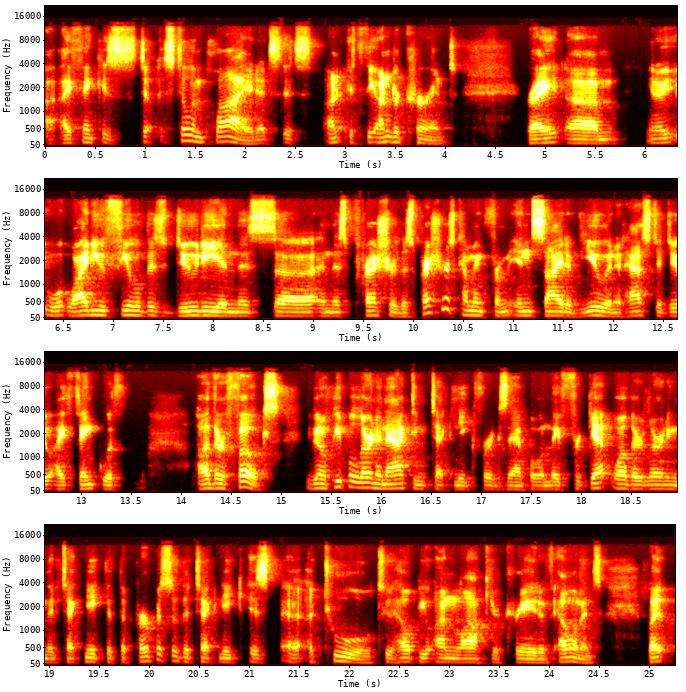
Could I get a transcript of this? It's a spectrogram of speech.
I think is st- still implied. It's it's it's the undercurrent, right? Um, you know, why do you feel this duty and this uh, and this pressure? This pressure is coming from inside of you, and it has to do, I think, with other folks. You know, people learn an acting technique, for example, and they forget while they're learning the technique that the purpose of the technique is a, a tool to help you unlock your creative elements but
